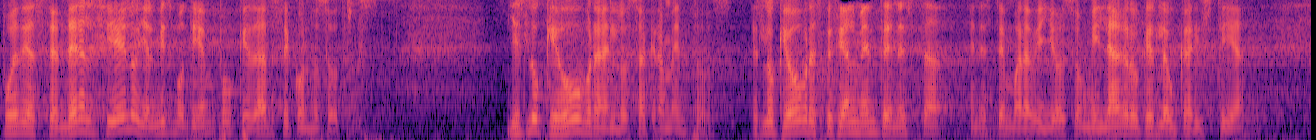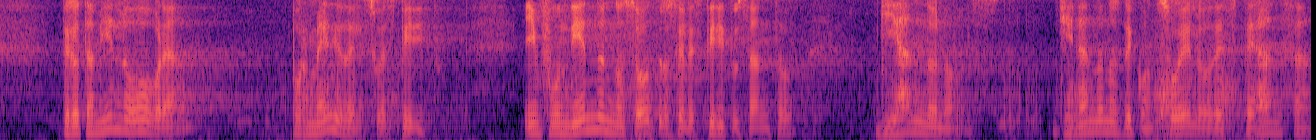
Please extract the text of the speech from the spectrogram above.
puede ascender al cielo y al mismo tiempo quedarse con nosotros. Y es lo que obra en los sacramentos, es lo que obra especialmente en, esta, en este maravilloso milagro que es la Eucaristía pero también lo obra por medio de su Espíritu, infundiendo en nosotros el Espíritu Santo, guiándonos, llenándonos de consuelo, de esperanza.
